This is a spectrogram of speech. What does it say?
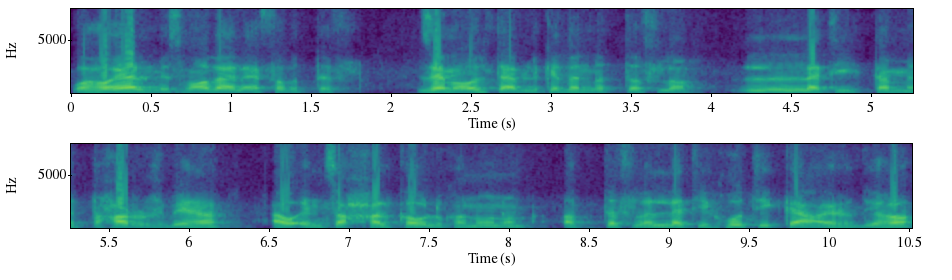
وهو يلمس مواضع العفة بالطفل. زي ما قلت قبل كده أن الطفلة التي تم التحرش بها أو إن صح القول قانونا الطفلة التي هتك عرضها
